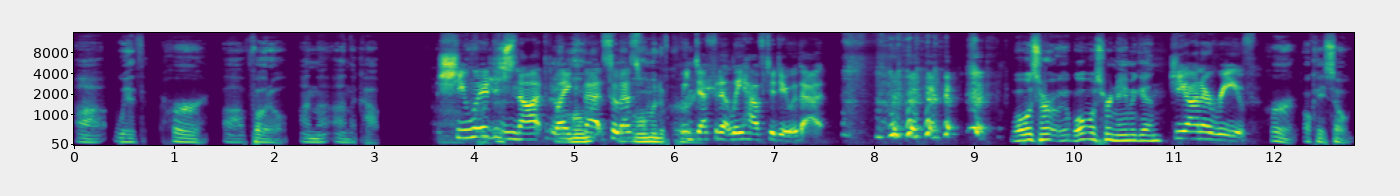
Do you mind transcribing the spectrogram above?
uh, with her uh, photo on the on the cup. Uh, She for would not like moment- that, so that's moment of we definitely have to do with that. What was her What was her name again? Gianna Reeve. Her. Okay, so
